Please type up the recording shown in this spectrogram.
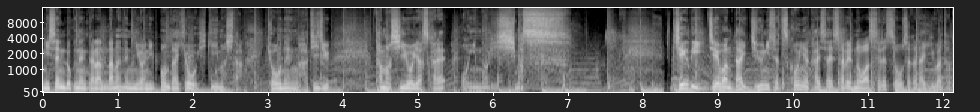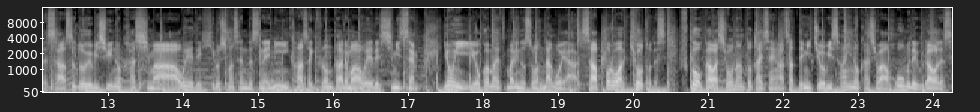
2006年から7年には日本代表を率いました。去年80魂を安かれお祈りします。J リーグ J1 第12節今夜開催されるのはセレッソ大阪対岩田です。明日土曜日首位の鹿島アウェーで広島戦ですね。2位川崎フロンターレもアウェーで清水戦。4位横浜 F・ マリノスは名古屋札幌は京都です。福岡は湘南と対戦。あさって日曜日3位の柏はホームで浦和です。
